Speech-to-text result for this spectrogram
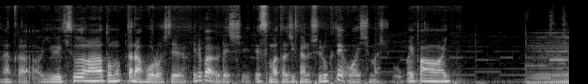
なんか有益そうだなと思ったらフォローしていただければ嬉しいです。また次回の収録でお会いしましょう。バイバーイ。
